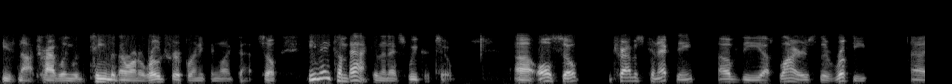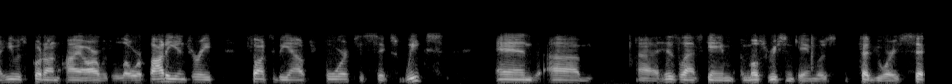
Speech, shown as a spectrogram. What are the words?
he's not traveling with the team and they're on a road trip or anything like that. So he may come back in the next week or two. Uh, also, Travis Konecny of the uh, Flyers, the rookie, uh, he was put on IR with a lower body injury, thought to be out four to six weeks. And um, uh, his last game, most recent game, was February 6th,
